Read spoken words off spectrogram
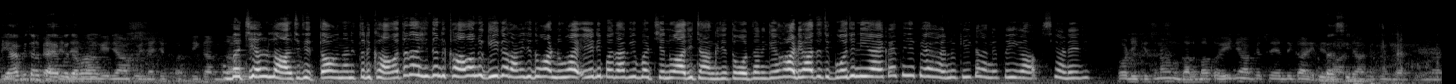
ਕਿਹਾ ਵੀ ਤੁਹਾਨੂੰ ਪੈਸੇ ਦੇਵਾਂਗੇ ਜਾਂ ਕੋਈ ਨਜ਼ਰ ਭਰਤੀ ਕਰਨ ਦਾ। ਬੱਚਿਆਂ ਨੂੰ ਲਾਲਚ ਦਿੱਤਾ ਉਹਨਾਂ ਨੇ ਤਨਖਾਹਾਂ ਤਾਂ ਅਸੀਂ ਤਨਖਾਹਾਂ ਨੂੰ ਕੀ ਕਰਾਂਗੇ ਜਦੋਂ ਸਾਨੂੰ ਇਹ ਨਹੀਂ ਪਤਾ ਕਿ ਬੱਚੇ ਨੂੰ ਅੱਜ ਜੰਗ 'ਚ ਤੋੜ ਦੇਣਗੇ ਸਾਡੇ ਹੱਥ 'ਚ ਕੁਝ ਨਹੀਂ ਆਏਗਾ ਤੇ ਇਹ ਪੈਸਿਆਂ ਨੂੰ ਕੀ ਕਰਾਂਗੇ ਤੁਸੀਂ ਆਪ ਸਿਆਣੇ ਜੀ। ਤੁਹਾਡੀ ਕਿਸੇ ਨਾਲ ਹੁਣ ਗੱਲਬਾਤ ਹੋਈ ਜਾਂ ਕਿਸੇ ਅਧਿਕਾਰੀ ਦੇ ਨਾਲ ਜਾਂ ਕਿਸੇ ਮੈਸੇਜ ਨਾਲ?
